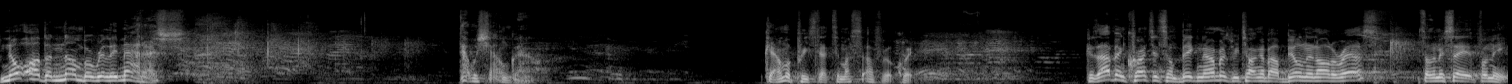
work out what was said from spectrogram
no other number really matters. That was shouting ground. Okay, I'm to preach that to myself real quick. Because I've been crunching some big numbers. We're talking about building and all the rest. So let me say it for me.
